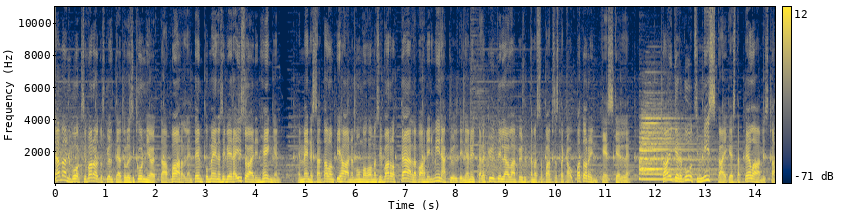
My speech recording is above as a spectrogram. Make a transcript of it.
Tämän vuoksi varoituskylttejä tulisi kunnioittaa vaarallinen temppu meinasi viedä isoäidin hengen. En mennessään talon pihaan mummo huomasi varot täällä vahdin minä kyltin ja nyt tälle kyltille ollaan pysyttämässä patsasta kauppatorin keskelle. Tiger Woodsin niska ei kestä pelaamista.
